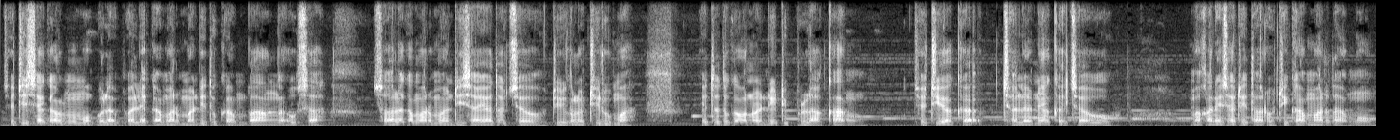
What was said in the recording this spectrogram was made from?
Jadi saya kalau mau bolak-balik kamar mandi tuh gampang nggak usah. Soalnya kamar mandi saya tuh jauh di kalau di rumah itu tuh kamar mandi di belakang. Jadi agak jalannya agak jauh. Makanya saya ditaruh di kamar tamu.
